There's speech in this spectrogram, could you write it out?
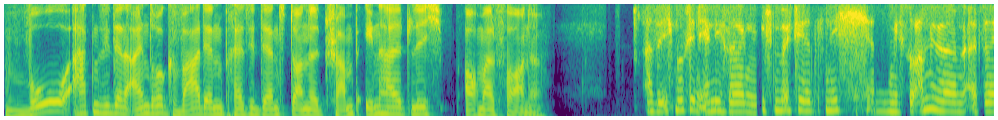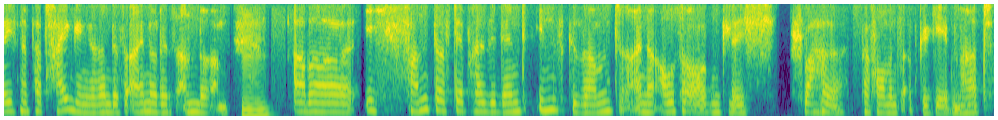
wo hatten Sie den Eindruck, war denn Präsident Donald Trump inhaltlich auch mal vorne? Also ich muss Ihnen ehrlich sagen, ich möchte jetzt nicht mich so anhören, als wäre ich eine Parteigängerin des einen oder des anderen. Aber ich fand, dass der Präsident insgesamt eine außerordentlich schwache Performance abgegeben hat.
